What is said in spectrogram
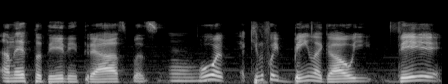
a neta dele, entre aspas. Hum. Pô, aquilo foi bem legal e ver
